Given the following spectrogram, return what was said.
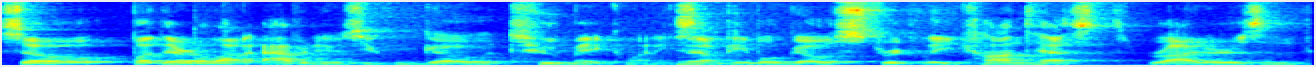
So, but there are a lot of avenues you can go to make money. Some Yeah. people go strictly contest riders, and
